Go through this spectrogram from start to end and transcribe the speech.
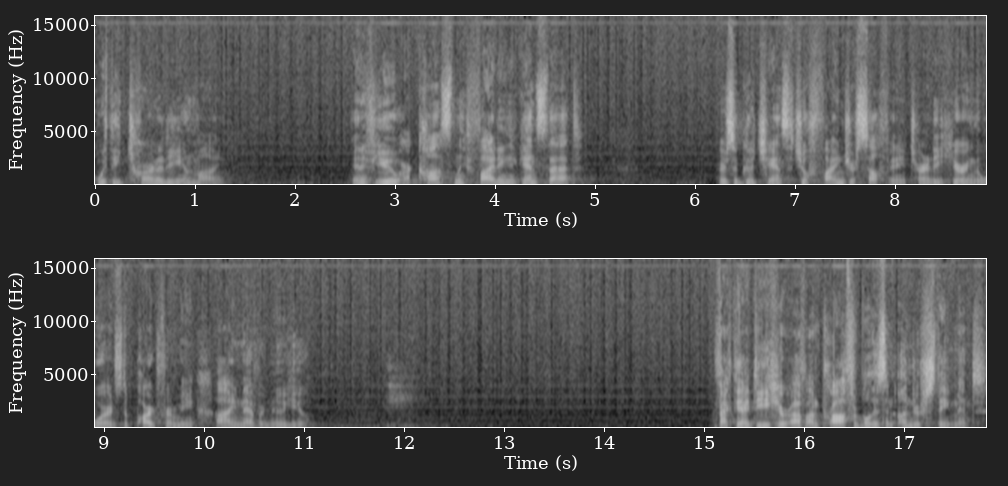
with eternity in mind. And if you are constantly fighting against that, there's a good chance that you'll find yourself in eternity hearing the words, Depart from me, I never knew you. In fact, the idea here of unprofitable is an understatement.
